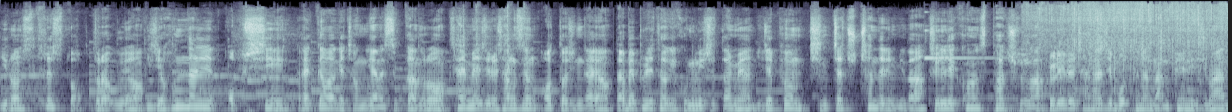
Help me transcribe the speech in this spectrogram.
이런 스트레스도 없더라고요. 이제 혼날 일 없이 깔끔하게 정리하는 습관으로 삶의 질 상승 어떠신가요? 라벨 플리터기 고민이셨다면 이 제품 진짜 추천드립니다. 실리콘 스파츌라 요리를 잘하지 못하는 남편이지만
